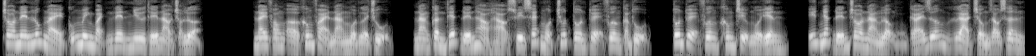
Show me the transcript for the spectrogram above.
cho nên lúc này cũng minh bạch nên như thế nào chọn lựa. Nay phòng ở không phải nàng một người trụ, nàng cần thiết đến hảo hảo suy xét một chút tôn tuệ phương cảm thụ, tôn tuệ phương không chịu ngồi yên, ít nhất đến cho nàng lộng cái dưỡng gà trồng rau sân.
